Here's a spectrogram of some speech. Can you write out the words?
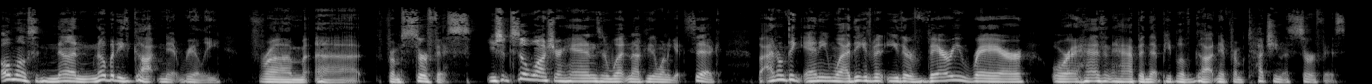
almost none nobody's gotten it really from uh from surface. You should still wash your hands and whatnot you don't want to get sick but i don't think anyone i think it's been either very rare or it hasn't happened that people have gotten it from touching a surface.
